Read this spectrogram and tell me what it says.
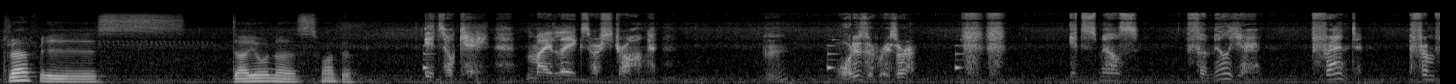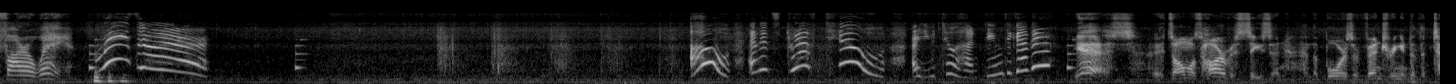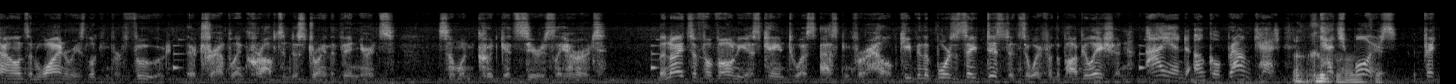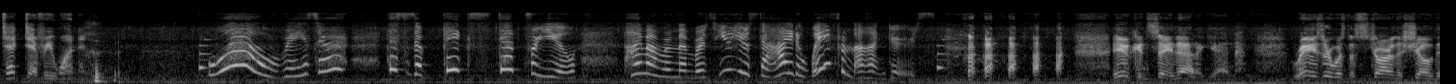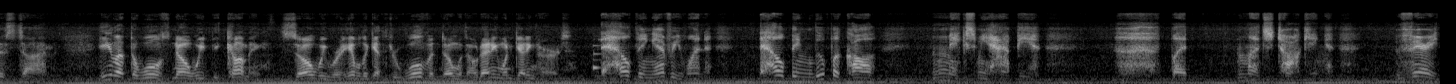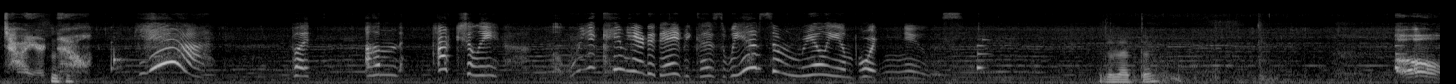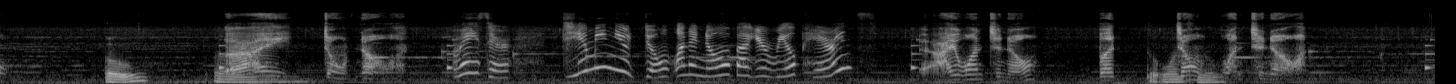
Draff is Diona's father. It's okay. My legs are strong. Hmm? What is it, Razor? It smells familiar. Friend, from far away. Razor! Oh, and it's Draff too. Are you two hunting together? Yes, it's almost harvest season, and the boars are venturing into the towns and wineries looking for food. They're trampling crops and destroying the vineyards. Someone could get seriously hurt. The Knights of Favonius came to us asking for help, keeping the boars a safe distance away from the population. I and Uncle Brown Cat Uncle catch Brown boars, protect everyone. Wow, Razor! This is a big step for you. Paimon remembers you used to hide away from the hunters. you can say that again. Razor was the star of the show this time. He let the wolves know we'd be coming, so we were able to get through Wolvendom without anyone getting hurt. helping everyone, helping Lupical makes me happy. But much talking. Very tired now. Yeah! But, um, actually, we came here today because we have some really important news. The letter. Oh. Um, I don't know. Razor, do you mean you don't want to know about your real parents? I want to know, but don't want don't to know. want to know.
